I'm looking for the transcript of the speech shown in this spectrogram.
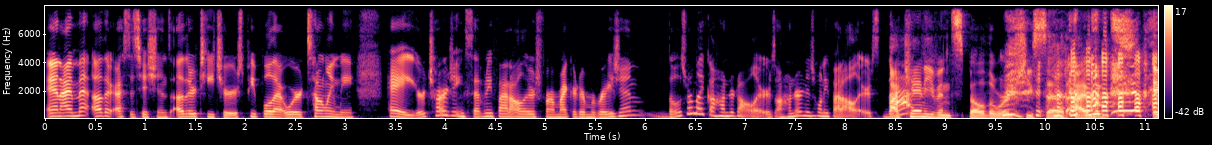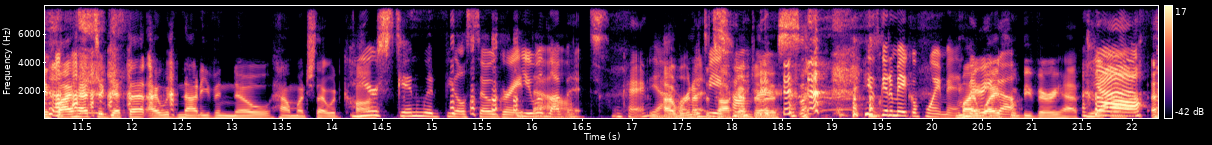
And I met other estheticians, other teachers, people that were telling me, hey, you're charging $75 for a microdermabrasion. Those are like $100, $125. I can't even spell the word she said. I would, if I had to get that, I would not even know how much that would cost. Your skin would feel so great. You would love it. Okay. Yeah. Uh, we're gonna have to be a talk after this. He's gonna make appointment. My There you wife go. would be very happy. Yes. Oh,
